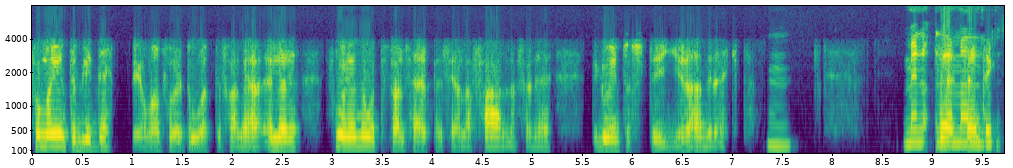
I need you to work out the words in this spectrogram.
får man ju inte bli deppig om man får ett återfall eller får en återfallsherpes i alla fall för det, det går ju inte att styra direkt. Mm. Men när Sen- sen man... tyck-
